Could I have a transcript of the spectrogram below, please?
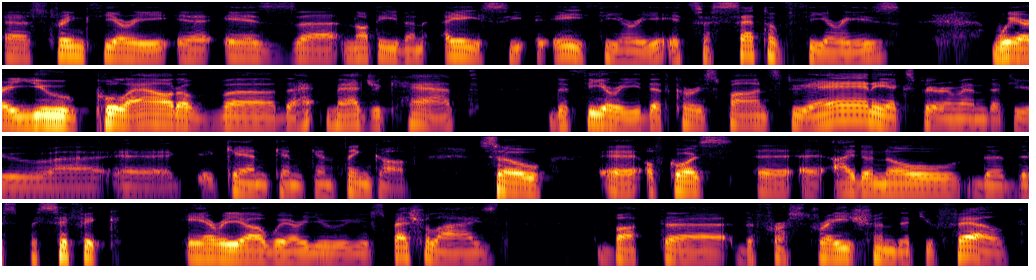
uh, string theory is uh, not even a, a theory, it's a set of theories where you pull out of uh, the magic hat the theory that corresponds to any experiment that you uh, uh, can can can think of. So, uh, of course, I don't know the the specific area where you you specialized, but the frustration that you felt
